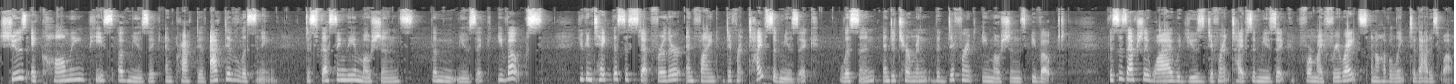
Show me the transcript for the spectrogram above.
Choose a calming piece of music and practice active listening discussing the emotions the music evokes. You can take this a step further and find different types of music, listen, and determine the different emotions evoked. This is actually why I would use different types of music for my free writes, and I'll have a link to that as well.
